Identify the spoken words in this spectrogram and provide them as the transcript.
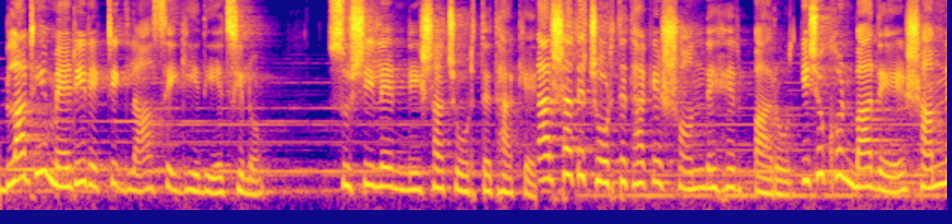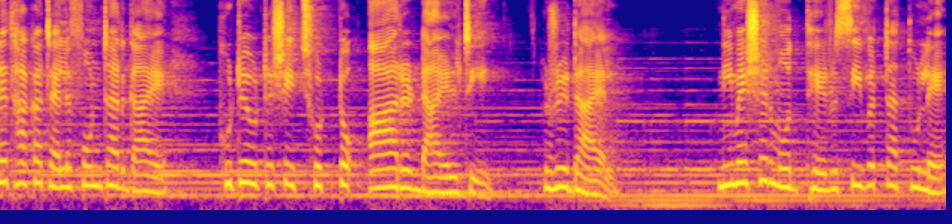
ব্লাডি ম্যারির একটি গ্লাস এগিয়ে দিয়েছিল। সুশীলের নেশা চড়তে থাকে। তার সাথে চড়তে থাকে সন্দেহের পারদ। কিছুক্ষণ বাদে সামনে থাকা টেলিফোনটার গায়ে ফুটে ওঠে সেই ছোট্ট আর ডায়ালটি রিডায়াল নিমেষের মধ্যে রিসিভারটা তুলে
